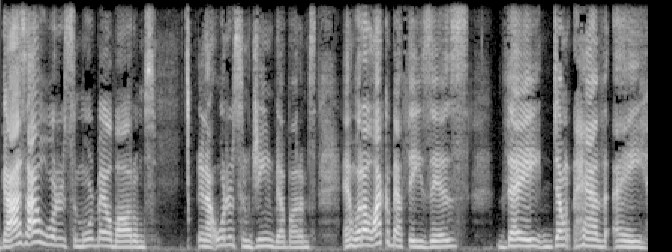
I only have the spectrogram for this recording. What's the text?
Guys, I ordered some more bell bottoms. And I ordered some jean bell bottoms. And what I like about these is they don't have a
